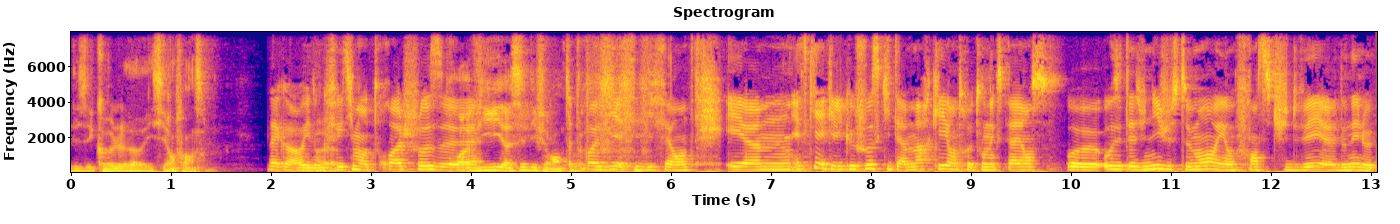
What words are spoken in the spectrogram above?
des écoles ici en France. D'accord, oui, donc effectivement trois choses. Trois euh, vies assez différentes. Trois vies assez différentes. Et euh, est-ce qu'il y a quelque chose qui t'a marqué entre ton expérience aux États-Unis justement et en France, si tu devais euh, donner le,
